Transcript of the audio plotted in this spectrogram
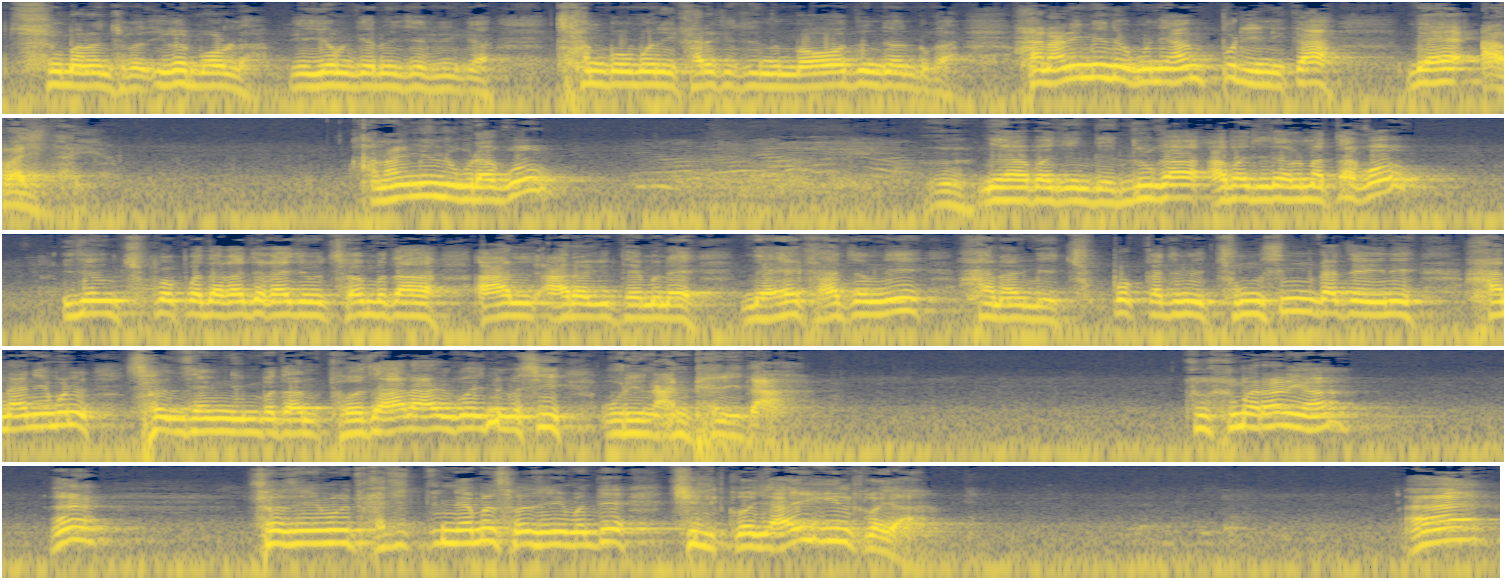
수많은 전부, 이걸 몰라. 영계는 이제 그러니까 참부모니 가르쳐 주는 모든 전부가 하나님이 누구냐 한 뿌리니까 내 아버지다. 하나님이 누구라고? 어, 내 아버지인데 누가 아버지 닮았다고? 이제는 축복받아가지고 전부 다 알, 알았기 때문에 내 가정이 하나님의 축복 가정의 중심 가정이니 하나님을 선생님보단 더 잘 알고 있는 것이 우리 남편이다. 그, 그 말 아니야? 에? 선생님을 같이 뛰내면 선생님한테 질 거야, 이길 거야? 에?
